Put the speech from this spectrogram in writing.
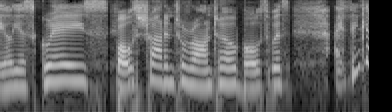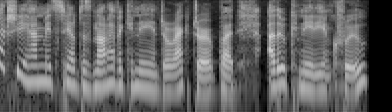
Alias Grace, both shot in Toronto, both with, I think actually Handmaid's Tale does not have a Canadian director, but other Canadian crew.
